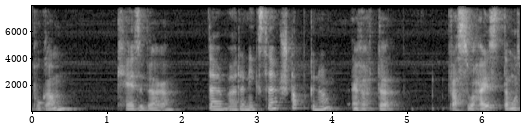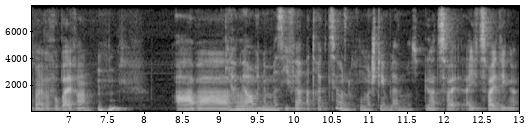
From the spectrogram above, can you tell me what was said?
Programm, Käseberger. Da war der nächste Stopp, genau. Einfach da, was so heißt, da muss man einfach vorbeifahren. Aber Mhm. Die haben ja auch ähm, eine massive Attraktion, wo man stehen bleiben muss. genau, zwei, eigentlich zwei Dinge.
